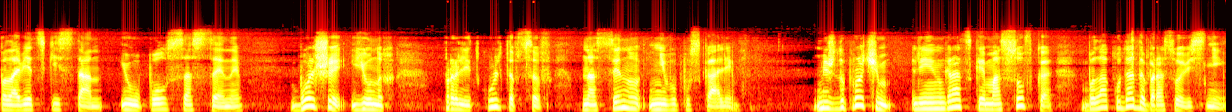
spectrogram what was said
половецкий стан, и уполз со сцены. Больше юных пролеткультовцев на сцену не выпускали. Между прочим, ленинградская массовка была куда добросовестнее.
